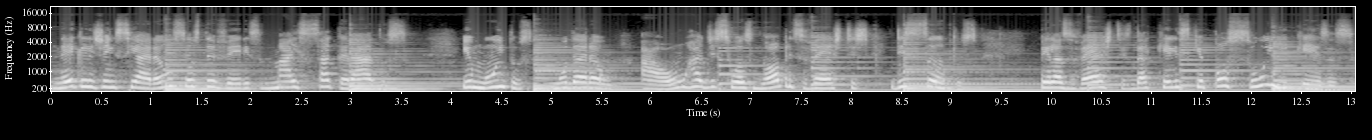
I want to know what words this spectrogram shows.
negligenciarão seus deveres mais sagrados, e muitos mudarão a honra de suas nobres vestes de santos pelas vestes daqueles que possuem riquezas.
